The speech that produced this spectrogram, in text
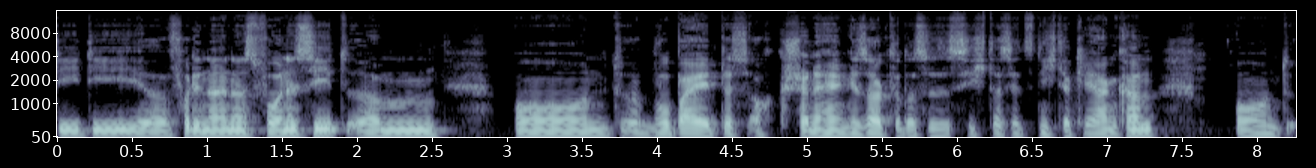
die, die 49ers äh, vorne sieht. Ähm, und wobei das auch Shanahan gesagt hat, dass er sich das jetzt nicht erklären kann. Und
